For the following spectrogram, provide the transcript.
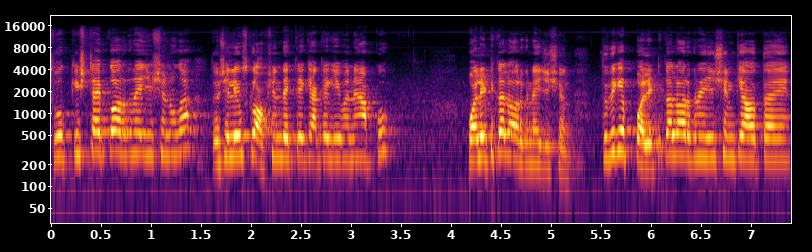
तो वो किस टाइप का ऑर्गेनाइजेशन होगा? तो चलिए उसके ऑप्शन देखते हैं क्या क्या गिवन है आपको। पॉलिटिकल ऑर्गेनाइजेशन तो देखिए पॉलिटिकल ऑर्गेनाइजेशन क्या होता है?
